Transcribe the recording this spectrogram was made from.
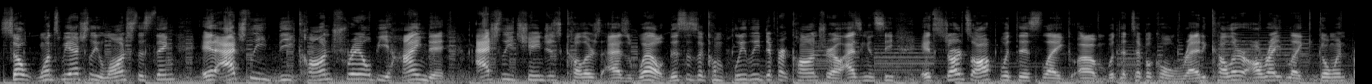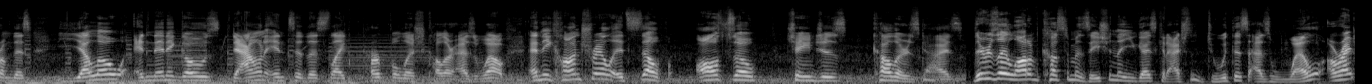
So once we actually launch this thing, it actually, the contrail behind it actually changes colors as well. This is a completely different contrail. As you can see, it starts off with this like, um, with the typical red color, all right, like going from this yellow and then it goes down into this like purplish color as well. And the contrail itself also changes colors, guys. There is a lot of customization that you guys could actually do with this as well, all right?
